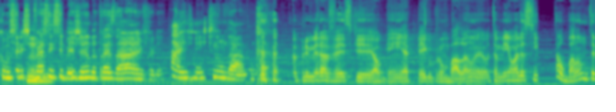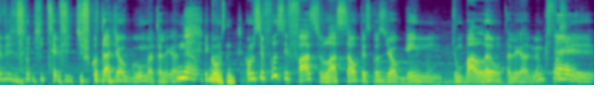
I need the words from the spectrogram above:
Como se eles Uhum. estivessem se beijando atrás da árvore. Ai, gente, não dá. Não dá. A primeira vez que alguém é pego por um balão, eu também olho assim. Ah, o balão não teve, não teve dificuldade alguma, tá ligado? não. E como, como se fosse fácil laçar o pescoço de alguém num- de um balão, tá ligado? Mesmo que fosse.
